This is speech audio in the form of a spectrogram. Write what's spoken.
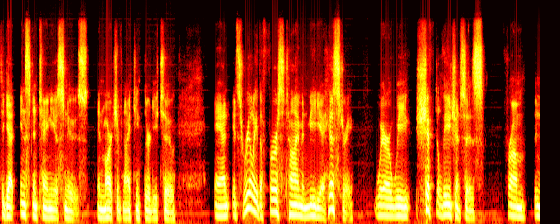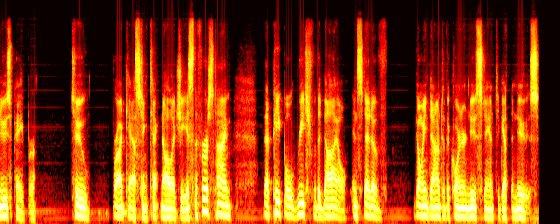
to get instantaneous news in March of 1932. And it's really the first time in media history where we shift allegiances from the newspaper to broadcasting technology. It's the first time that people reach for the dial instead of going down to the corner newsstand to get the news.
